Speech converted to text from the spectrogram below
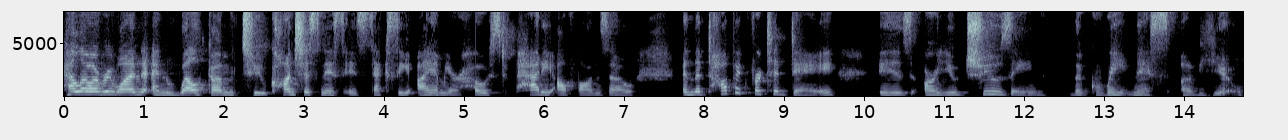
Hello, everyone, and welcome to Consciousness is Sexy. I am your host, Patty Alfonso, and the topic for today is Are you choosing the greatness of you?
